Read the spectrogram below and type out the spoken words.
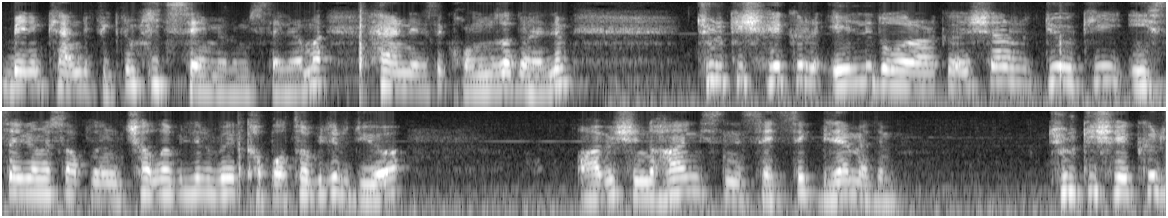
Benim kendi fikrim. Hiç sevmiyorum Instagram'ı. Her neyse konumuza dönelim. Turkish Hacker 50 dolar arkadaşlar. Diyor ki Instagram hesaplarını çalabilir ve kapatabilir diyor. Abi şimdi hangisini seçsek bilemedim. Turkish Hacker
